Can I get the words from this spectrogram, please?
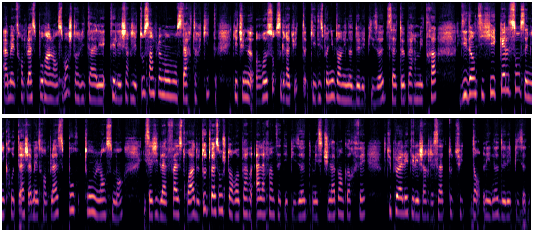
à mettre en place pour un lancement, je t'invite à aller télécharger tout simplement mon Starter Kit, qui est une ressource gratuite qui est disponible dans les notes de l'épisode. Ça te permettra d'identifier quelles sont ces micro-tâches à mettre en place pour ton lancement. Il s'agit de la phase 3. De toute façon, je t'en reparle à la fin de cet épisode, mais si tu ne l'as pas encore fait, tu peux aller télécharger ça tout de suite dans les notes de l'épisode.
